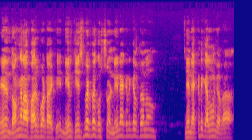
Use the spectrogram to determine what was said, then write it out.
నేను దొంగ నా పారిపోటాకి నేను కేసు పెడతాకి వచ్చాను నేను ఎక్కడికి వెళ్తాను? నేను ఎక్కడికి వెళ్ళను కదా?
